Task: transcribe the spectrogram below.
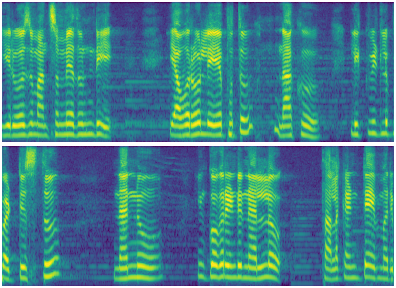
ఈరోజు మంచం మీద ఉండి ఎవరో లేపుతూ నాకు లిక్విడ్లు పట్టిస్తూ నన్ను ఇంకొక రెండు నెలల్లో తలకంటే మరి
